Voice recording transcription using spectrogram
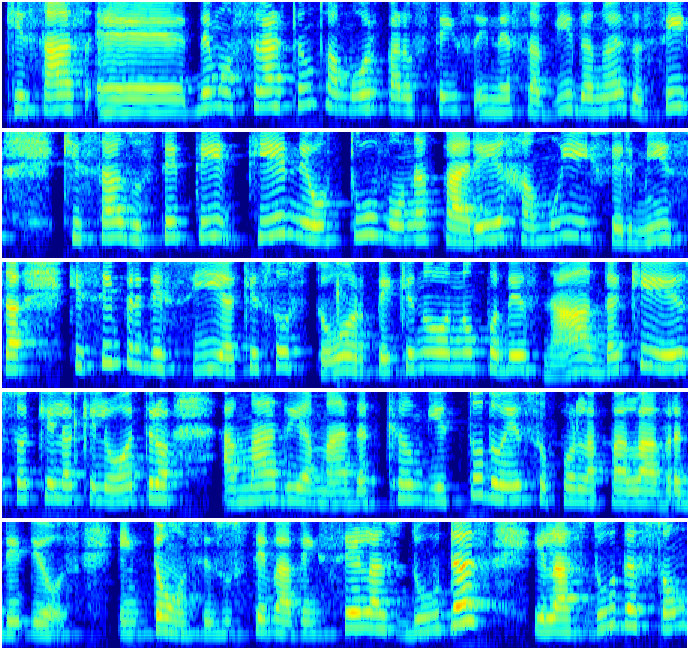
Quizás é, demonstrar tanto amor para vocês nessa vida, não é assim? Quizás você tenha ou tuvo uma pareja muito enfermiça que sempre dizia que sos torpe, que não, não podes nada, que isso, aquilo, aquele outro. Amado e amada, cambie todo isso por la palavra de Deus. Então, você vai vencer as dúvidas e as dúvidas são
